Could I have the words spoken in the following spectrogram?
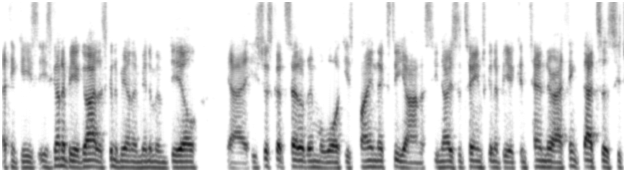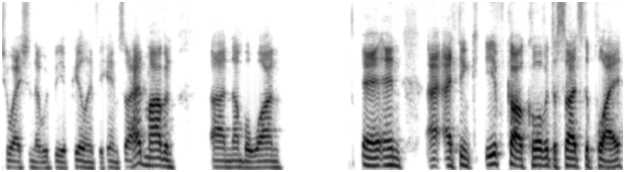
I think he's he's going to be a guy that's going to be on a minimum deal. Yeah, he's just got settled in Milwaukee. He's playing next to Giannis. He knows the team's going to be a contender. I think that's a situation that would be appealing for him. So I had Marvin uh, number one. And, I think if Kyle Korver decides to play,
